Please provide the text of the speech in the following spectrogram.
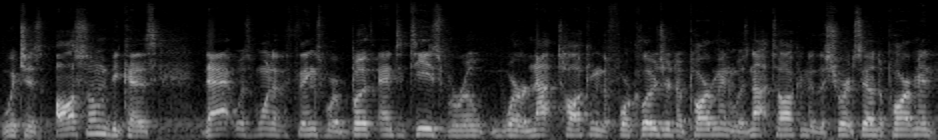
which is awesome because that was one of the things where both entities were, were not talking. The foreclosure department was not talking to the short sale department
